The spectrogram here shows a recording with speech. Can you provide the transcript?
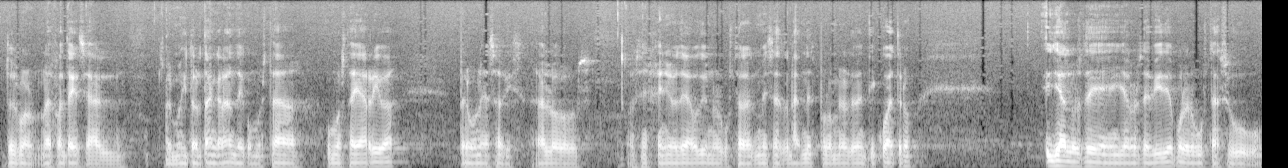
Entonces, bueno, no hace falta que sea el, monitor tan grande como está, como está ahí arriba, pero bueno, ya sabéis, a los a los ingenieros de audio nos gustan las mesas grandes, por lo menos de 24. Y a los de, los de vídeo pues les gusta su,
